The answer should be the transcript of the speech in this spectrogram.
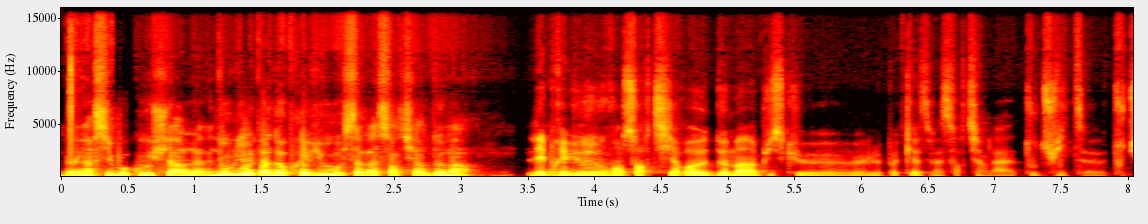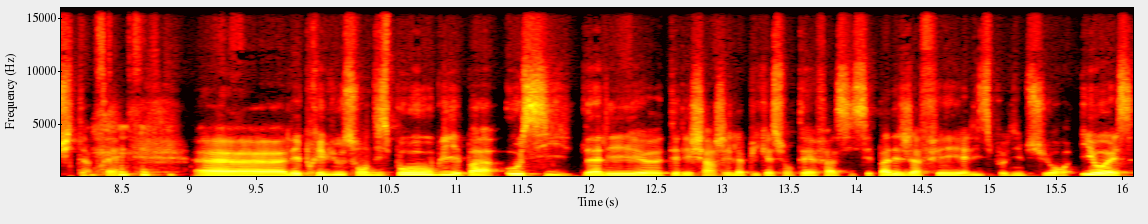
Ben, merci beaucoup, Charles. N'oubliez pas nos previews, ça va sortir demain. Les previews euh, vont sortir demain puisque le podcast va sortir là tout de suite, tout de suite après. les previews sont dispo. N'oubliez pas aussi d'aller télécharger l'application TFA si ce n'est pas déjà fait. Elle est disponible sur iOS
